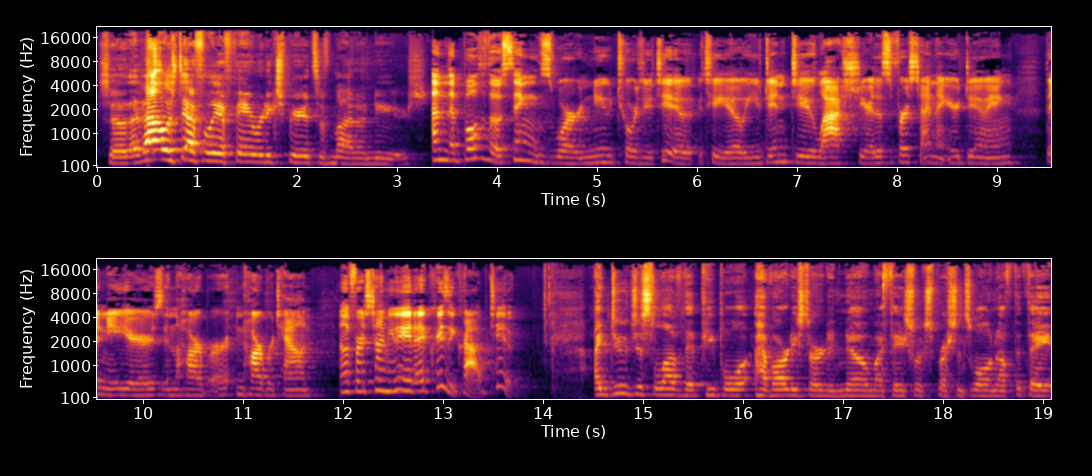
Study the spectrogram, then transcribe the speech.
So that was definitely a favorite experience of mine on New Year's. And the, both of those things were new towards you too. To you, you didn't do last year. This is the first time that you're doing the New Year's in the harbor in Harbor Town, and the first time you ate a Crazy Crab too. I do just love that people have already started to know my facial expressions well enough that they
